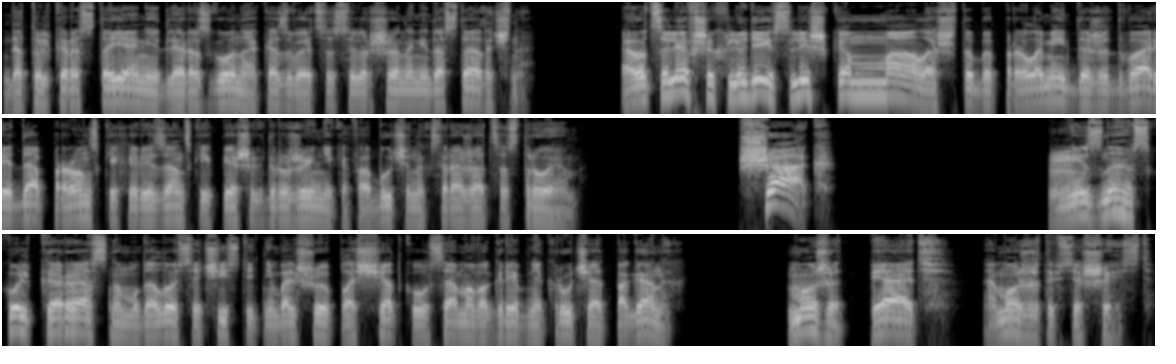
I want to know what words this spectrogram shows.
Да только расстояние для разгона оказывается совершенно недостаточно, а уцелевших людей слишком мало, чтобы проломить даже два ряда пронских и рязанских пеших дружинников, обученных сражаться строем. «Шаг!» Не знаю, сколько раз нам удалось очистить небольшую площадку у самого гребня круче от поганых. Может, пять, а может и все шесть.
